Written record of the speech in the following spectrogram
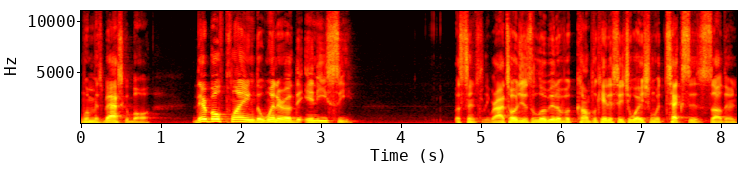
women's basketball, they're both playing the winner of the NEC essentially, right? I told you it's a little bit of a complicated situation with Texas Southern,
